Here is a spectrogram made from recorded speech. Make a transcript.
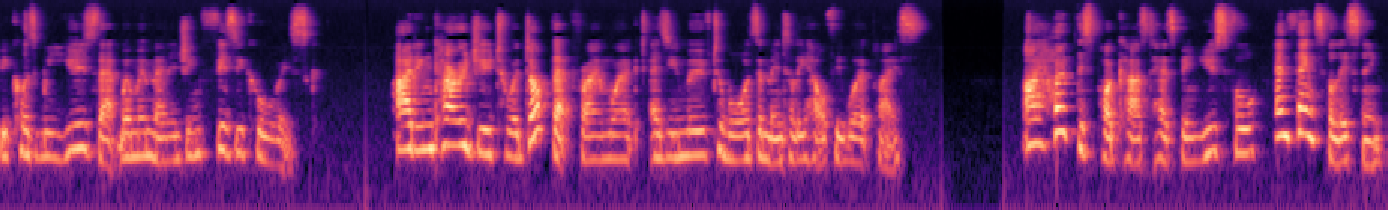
because we use that when we're managing physical risk. I'd encourage you to adopt that framework as you move towards a mentally healthy workplace. I hope this podcast has been useful and thanks for listening.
